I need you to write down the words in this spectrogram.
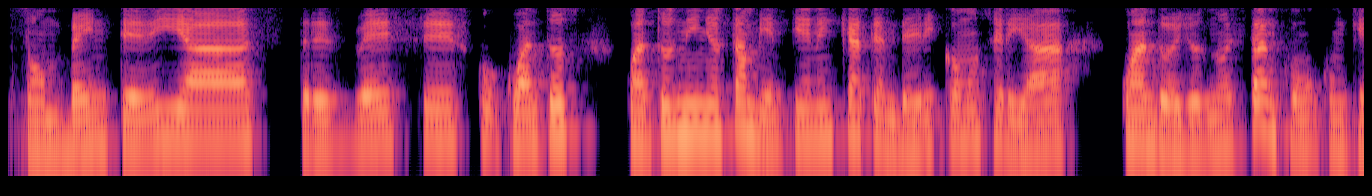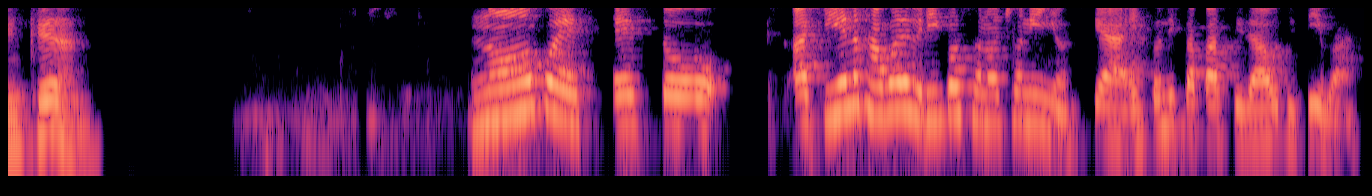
son 20 días, tres veces. ¿Cuántos, cuántos niños también tienen que atender y cómo sería cuando ellos no están? ¿Con, con quién quedan? No, pues esto, aquí en las aguas de Berico son ocho niños que hay con discapacidad auditiva.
